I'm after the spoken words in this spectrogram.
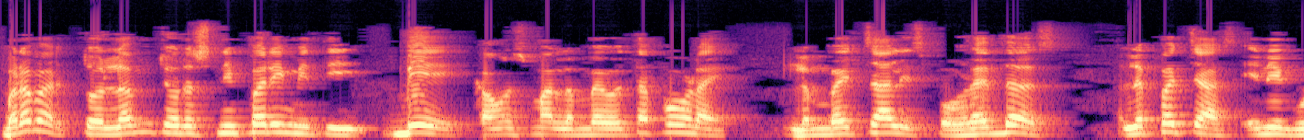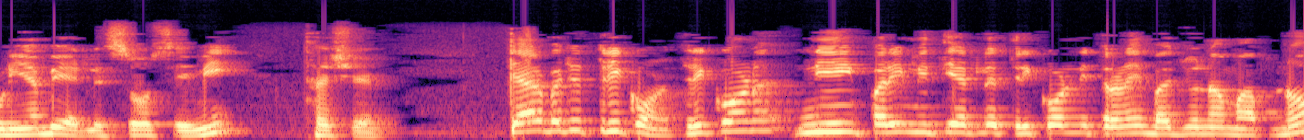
બરાબર? તો લંબચોરસની પરિમિતિ બે, કાઉન્સમાં લંબાઈ વત્તા પહોળાઈ. લંબાઈ ચાલીસ, પહોળાઈ દસ એટલે પચાસ, એને ગુણ્યા બે એટલે સો સેમી થશે. ત્યાર બાજુ ત્રિકોણ. ત્રિકોણની પરિમિતિ એટલે ત્રિકોણની ત્રણેય બાજુના માપનો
